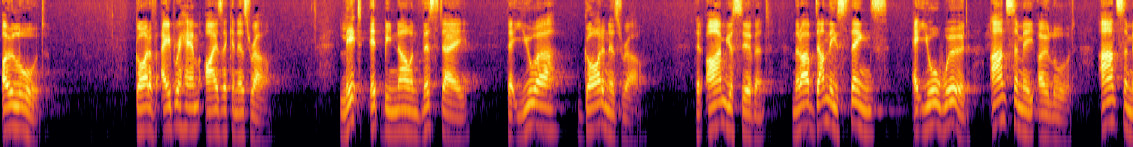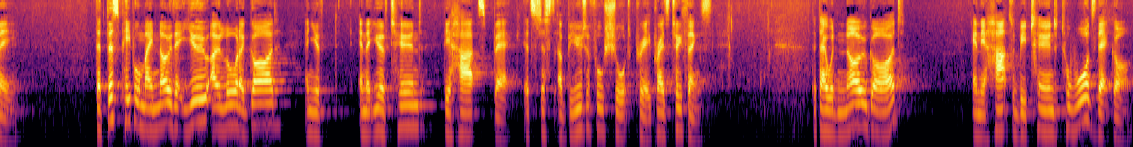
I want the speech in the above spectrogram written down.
O Lord, God of Abraham, Isaac, and Israel, let it be known this day that you are God in Israel, that I'm your servant, and that I've done these things at your word. Answer me, O Lord, answer me, that this people may know that you, O Lord, are God, and you've and that you have turned their hearts back. It's just a beautiful short prayer. He prays two things that they would know God and their hearts would be turned towards that God.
